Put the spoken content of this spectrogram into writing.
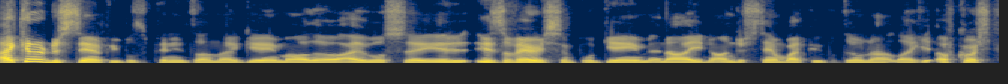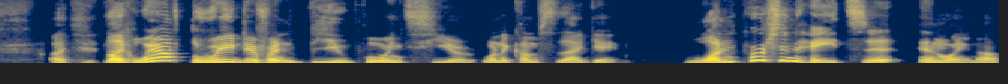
I can understand people's opinions on that game, although I will say it is a very simple game, and I understand why people do not like it. Of course, I, like we have three different viewpoints here when it comes to that game. One person hates it, in Layna.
